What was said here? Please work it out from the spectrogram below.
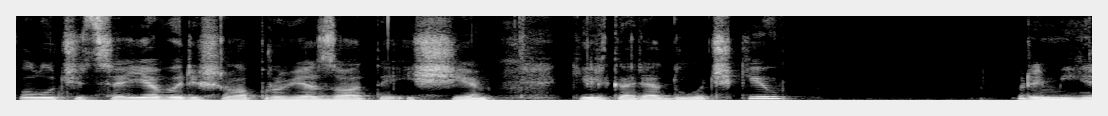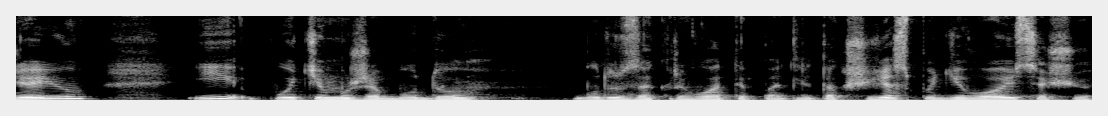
вийде. Я вирішила пров'язати іще кілька рядочків, приміряю, і потім вже буду, буду закривати петлі. Так що я сподіваюся, що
